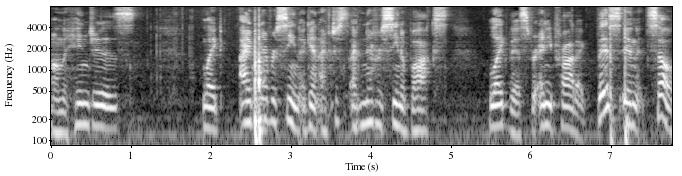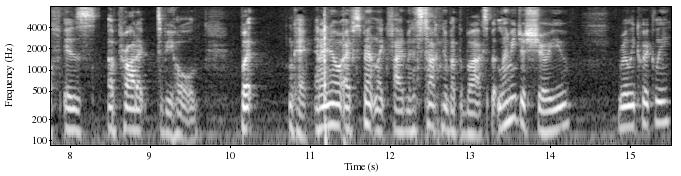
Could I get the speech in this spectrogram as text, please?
on the hinges like i've never seen again i've just i've never seen a box like this for any product. This in itself is a product to behold. Okay, and I know I've spent like five minutes talking about the box, but let me just show you really quickly.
